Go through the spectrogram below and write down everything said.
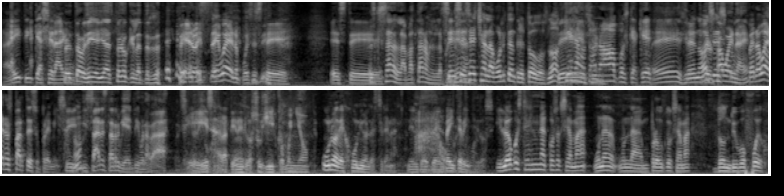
Ahí tienen que hacer algo. Pero sí, ya espero que la tercera. Pero este, bueno, pues este. Este. Es que Sara la mataron en la primera. se, se echan la bolita entre todos, ¿no? Sí, ¿Quién la mató? sí. No, pues que aquel. Eh, sí, no, pero está es- buena, ¿eh? Pero bueno, es parte de su premisa, ¿no? y Sara está re bien, digo, la verdad. Sí, Sara tiene lo suyito. Como ño. 1 de junio la estrena, del, Ah, del hombre, 2022. Y luego estrena una cosa que se llama, una, una- un producto que se llama Donde hubo fuego,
